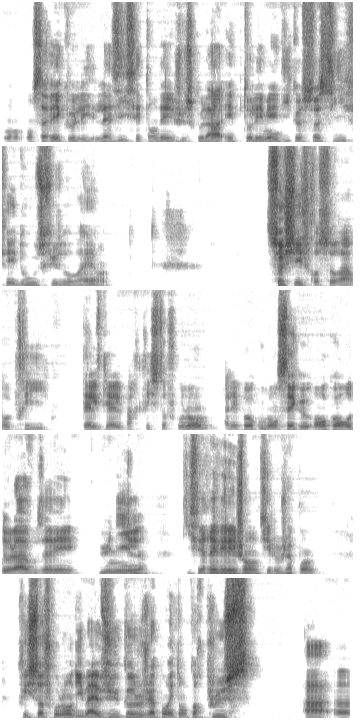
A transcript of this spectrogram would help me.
on, savait que l'Asie s'étendait jusque-là, et Ptolémée dit que ceci fait 12 fuseaux horaires, ce chiffre sera repris tel quel par Christophe Colomb, à l'époque où l'on sait que encore au-delà, vous avez une île qui fait rêver les gens, qui est le Japon. Christophe Colomb dit, bah, vu que le Japon est encore plus à euh,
